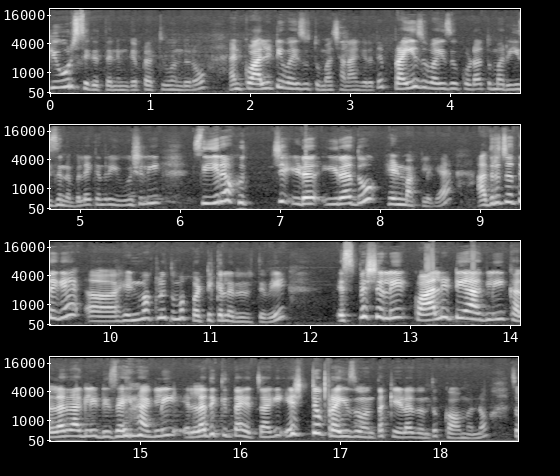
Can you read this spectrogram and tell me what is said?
ಪ್ಯೂರ್ ಸಿಗುತ್ತೆ ನಿಮಗೆ ಪ್ರತಿಯೊಂದೂ ಆ್ಯಂಡ್ ಕ್ವಾಲಿಟಿ ವೈಸು ತುಂಬ ಚೆನ್ನಾಗಿರುತ್ತೆ. ಪ್ರೈಸ್ ವೈಸು ಕೂಡ ತುಂಬ ರೀಸನಬಲ್ ಯಾಕೆಂದರೆ ಯೂಶಲಿ ಸೀರೆ ಹುಚ್ಚ ಇಡ ಇರೋದು ಹೆಣ್ಮಕ್ಳಿಗೆ. ಅದ್ರ ಜೊತೆಗೆ ಆ, ಹೆಣ್ಮಕ್ಳು ತುಂಬ ಪರ್ಟಿಕ್ಯುಲರ್ ಇರ್ತೀವಿ. ಎಸ್ಪೆಷಲಿ ಕ್ವಾಲಿಟಿ ಆಗಲಿ ಕಲರ್ ಆಗಲಿ ಡಿಸೈನ್ ಆಗಲಿ ಎಲ್ಲದಕ್ಕಿಂತ ಹೆಚ್ಚಾಗಿ ಎಷ್ಟು ಪ್ರೈಸು ಅಂತ ಕೇಳೋದಂತೂ ಕಾಮನ್ನು ಸೊ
